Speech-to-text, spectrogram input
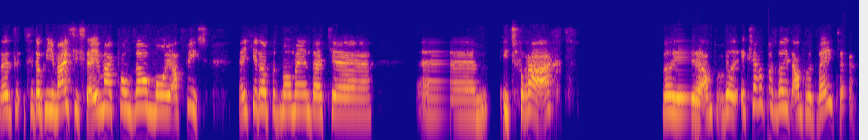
Dat zit ook niet in mijn systeem, maar ik vond het wel een mooi advies. Weet je, dat op het moment dat je ehm, iets vraagt, wil je de antwoord, wil, ik zeg ook wel, wil je het antwoord weten?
